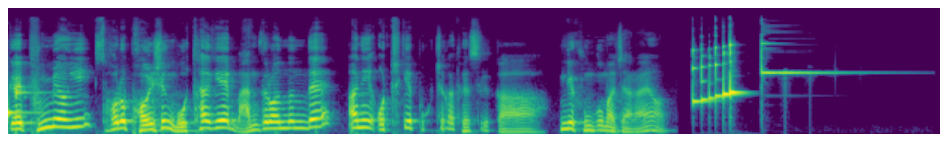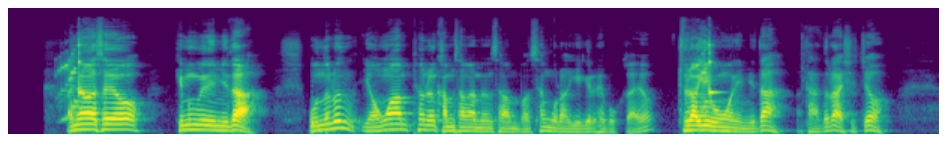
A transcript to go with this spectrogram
그러니까 분명히 서로 번식 못하게 만들었는데 아니 어떻게 복제가 됐을까? 이게 궁금하잖아요. 안녕하세요. 김흥근입니다. 오늘은 영화 한 편을 감상하면서 한번 생물학 얘기를 해볼까요? 주라기 공원입니다. 다들 아시죠?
